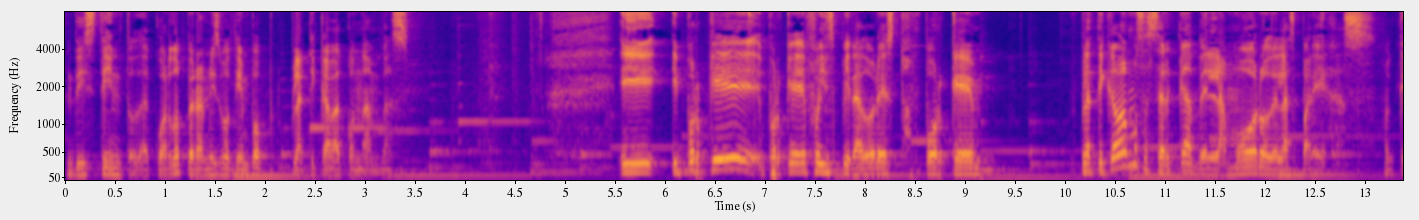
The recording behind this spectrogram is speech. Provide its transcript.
distinto, ¿de acuerdo? Pero al mismo tiempo platicaba con ambas. ¿Y, y por, qué, por qué fue inspirador esto? Porque platicábamos acerca del amor o de las parejas, ¿ok?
